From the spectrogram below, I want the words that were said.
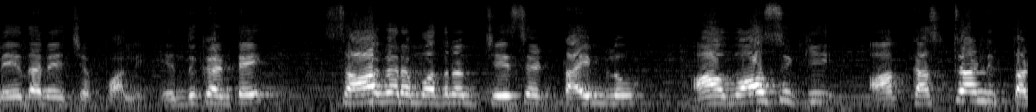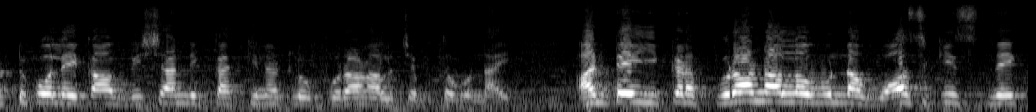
లేదనే చెప్పాలి. ఎందుకంటే సాగర మదనం చేసే టైంలో ఆ వాసుకి ఆ కష్టాన్ని తట్టుకోలేక విషాన్ని కక్కినట్లు పురాణాలు చెబుతూ ఉన్నాయి. అంటే ఇక్కడ పురాణాల్లో ఉన్న వాసుకి స్నేక్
